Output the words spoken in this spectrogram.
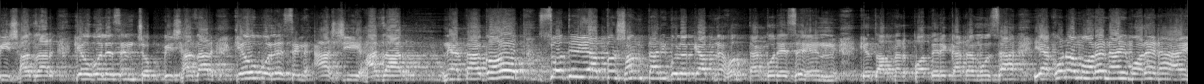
বিশ হাজার, কেউ বলেছেন চব্বিশ হাজার, কেউ বলেছেন আশি হাজার। নেতা গো, যদি এত সন্তানগুলোকে আপনি হত্যা করেছেন, কিন্তু আপনার পথের কাটা মুসা এখনও মরে নাই মরে নাই।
